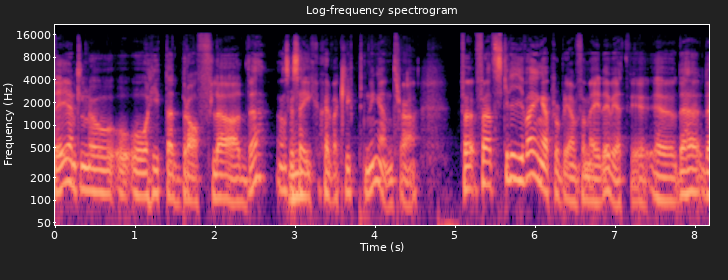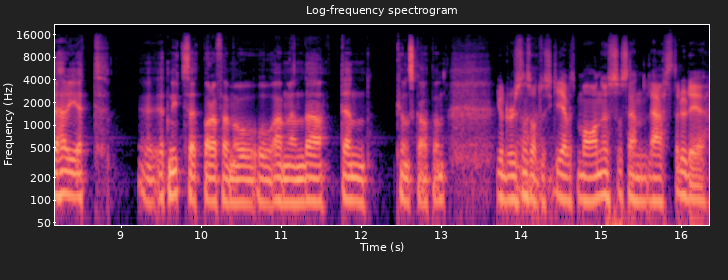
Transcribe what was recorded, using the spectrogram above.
det är egentligen att, att, att hitta ett bra flöde, man ska Mm. säga själva klippningen tror jag. För, för att skriva är inga problem för mig, det vet vi. Eh, Det här, det här är ett, eh, ett nytt sätt bara för mig att, att använda den kunskapen. Gjorde du som så att du skrev ett manus och sen läste du det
